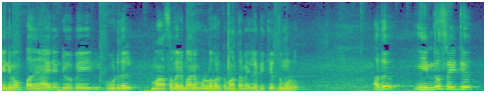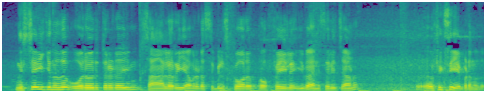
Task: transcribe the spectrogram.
മിനിമം പതിനായിരം രൂപയിൽ കൂടുതൽ മാസ വരുമാനം ഉള്ളവർക്ക് മാത്രമേ ലഭിക്കത്തുമുള്ളൂ. അത് ഈ ഇൻട്രസ്റ്റ് റേറ്റ് നിശ്ചയിക്കുന്നത് ഓരോരുത്തരുടെയും സാലറി അവരുടെ സിബിൽ സ്കോർ പ്രൊഫൈൽ ഇവ അനുസരിച്ചാണ് ഫിക്സ് ചെയ്യപ്പെടുന്നത്.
